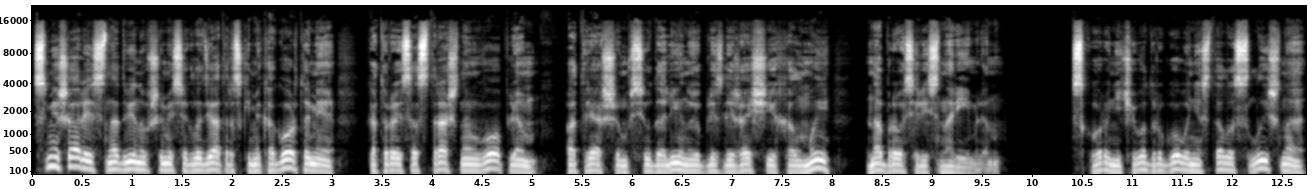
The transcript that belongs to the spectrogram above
смешались с надвинувшимися гладиаторскими когортами, которые со страшным воплем, потрясшим всю долину и близлежащие холмы, набросились на римлян. Скоро ничего другого не стало слышно,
